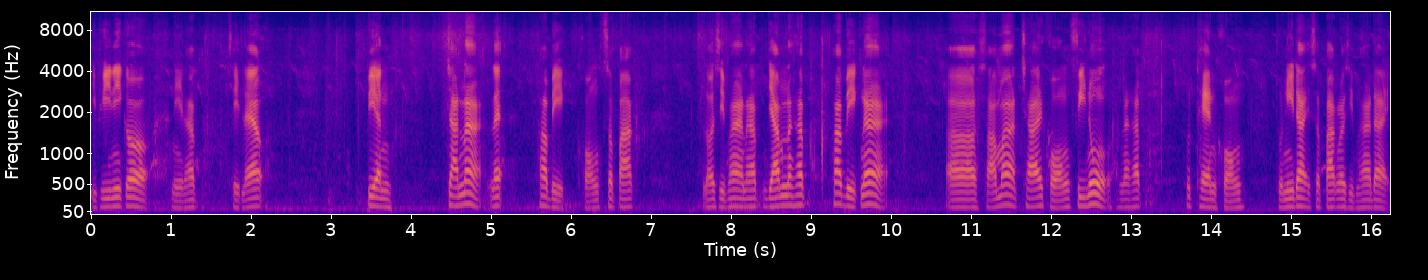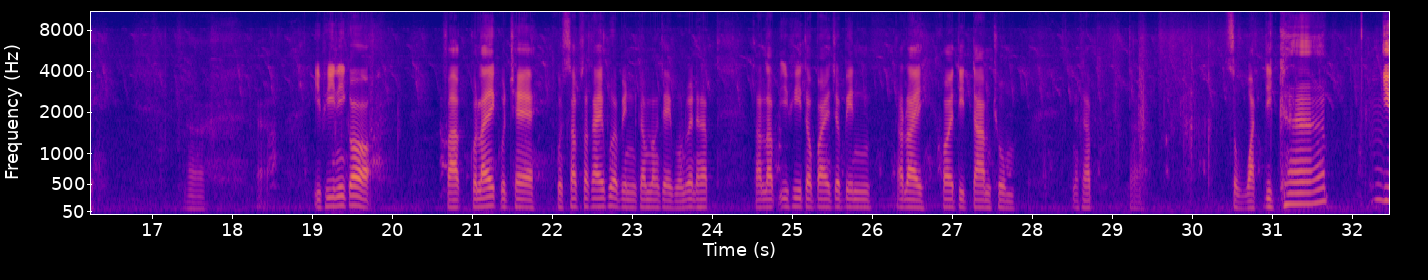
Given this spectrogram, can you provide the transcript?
EP นี้ก็นี่ครับเสร็จแล้ว เปลี่ยนจานหน้าและผ้าเบรกของ Spark 115 นะครับ ย้ำนะครับ ผ้าเบรกหน้าาสามารถใช้ของฟีโน่นะครับ ทดแทนของ ตัวนี้ได้ Spark 115ได้อ่าอ่า EP นี้ก็ฝากกดไลค์กดแชร์กด Subscribe เพื่อเป็นกำลังใจผมด้วยนะครับสำหรับ EP ต่อไปจะเป็นอะไรคอยติดตามชมนะครับสวัสดีครับ โย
